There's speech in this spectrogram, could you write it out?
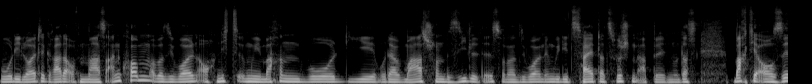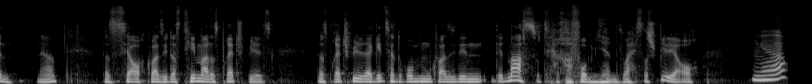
wo die Leute gerade auf dem Mars ankommen, aber sie wollen auch nichts irgendwie machen, wo die, wo der Mars schon besiedelt ist, sondern sie wollen irgendwie die Zeit dazwischen abbilden. Und das macht ja auch Sinn. Ja? Das ist ja auch quasi das Thema des Brettspiels. Das Brettspiel, da geht es ja darum, quasi den, den Mars zu terraformieren. So heißt das Spiel ja auch. Ja.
